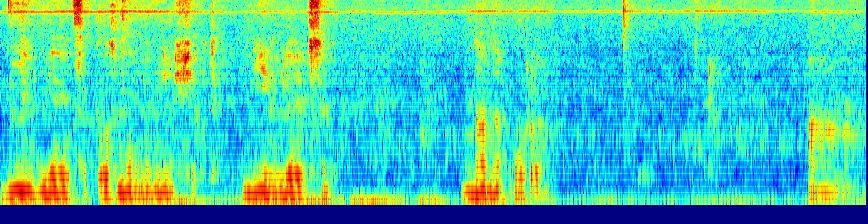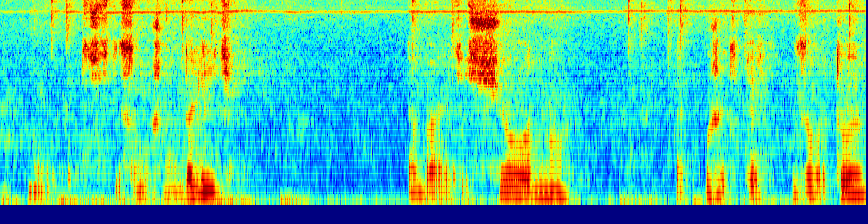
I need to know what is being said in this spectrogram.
не является плазмонными эффектами, не является наноуровнем. А, ну, частицу можно удалить, добавить еще одну, так, уже теперь золотую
